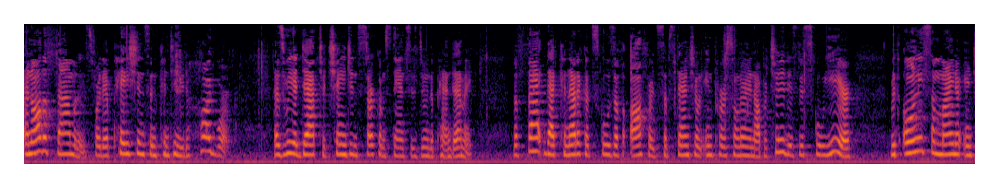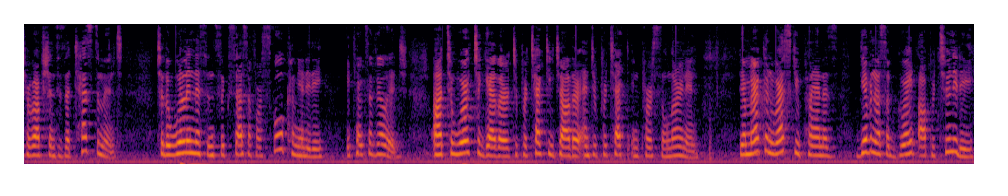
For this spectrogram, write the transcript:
and all the families for their patience and continued hard work as we adapt to changing circumstances during the pandemic. The fact that Connecticut schools have offered substantial in-person learning opportunities this school year with only some minor interruptions is a testament to the willingness and success of our school community. It takes a village uh, to work together to protect each other and to protect in-person learning. The American Rescue Plan has given us a great opportunity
